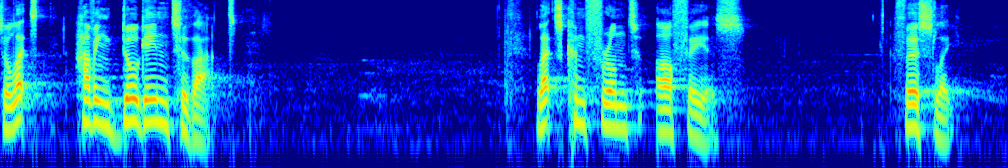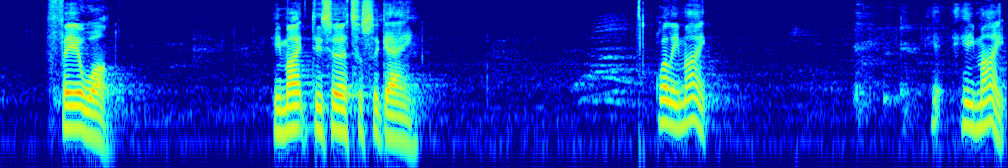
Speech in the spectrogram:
So let's, having dug into that, let's confront our fears. Firstly, fear one. He might desert us again. Well, he might. He might.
